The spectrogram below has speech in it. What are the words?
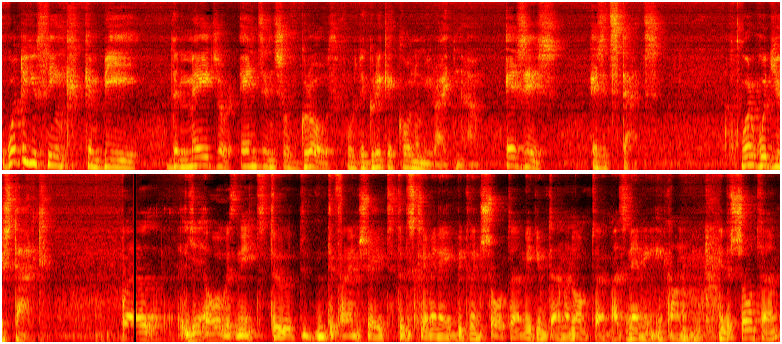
what do you think can be the major engines of growth for the Greek economy right now, as is, as it stands? Where would you start? Well, you always need to differentiate, to discriminate between short term, medium term, and long term, as in any economy. In the short term,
